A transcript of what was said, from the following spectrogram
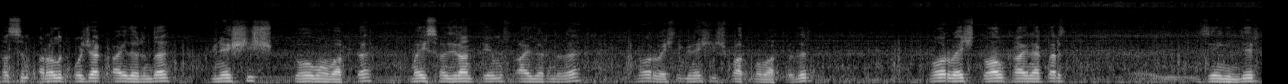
Kasım, Aralık, Ocak aylarında güneş hiç doğmamakta. Mayıs, Haziran, Temmuz aylarında da Norveç'te güneş hiç batmamaktadır. Norveç doğal kaynaklar e, zengindir.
